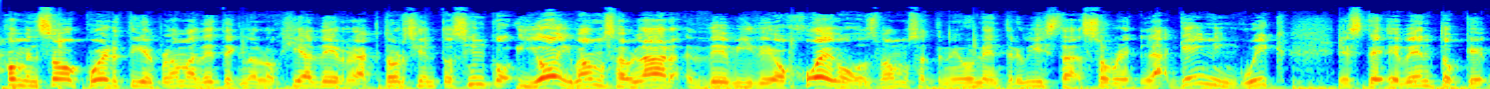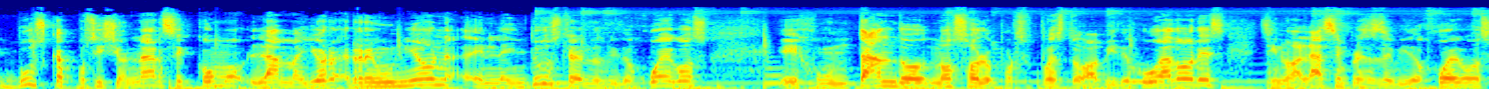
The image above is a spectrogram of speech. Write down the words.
comenzó QWERTY, el programa de tecnología de Reactor 105 y hoy vamos a hablar de videojuegos. Vamos a tener una entrevista sobre la Gaming Week, este evento que busca posicionarse como la mayor reunión en la industria de los videojuegos, eh, juntando no solo por supuesto a videojugadores, sino a las empresas de videojuegos,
